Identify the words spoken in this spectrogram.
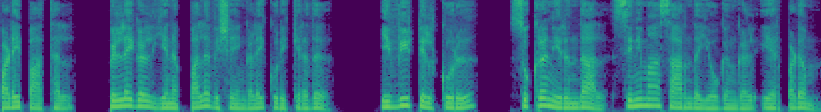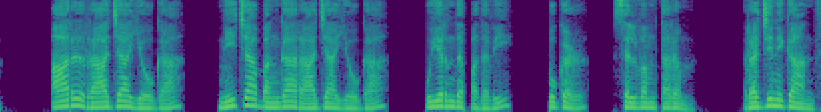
படைப்பாற்றல் பிள்ளைகள் என பல விஷயங்களை குறிக்கிறது. இவ்வீட்டில் குரு சுக்ரன் இருந்தால் சினிமா சார்ந்த யோகங்கள் ஏற்படும். ஆறு ராஜா யோகா. நீச்சா பங்கா ராஜா யோகா. உயர்ந்த பதவி புகழ் செல்வம் தரும். ரஜினிகாந்த்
